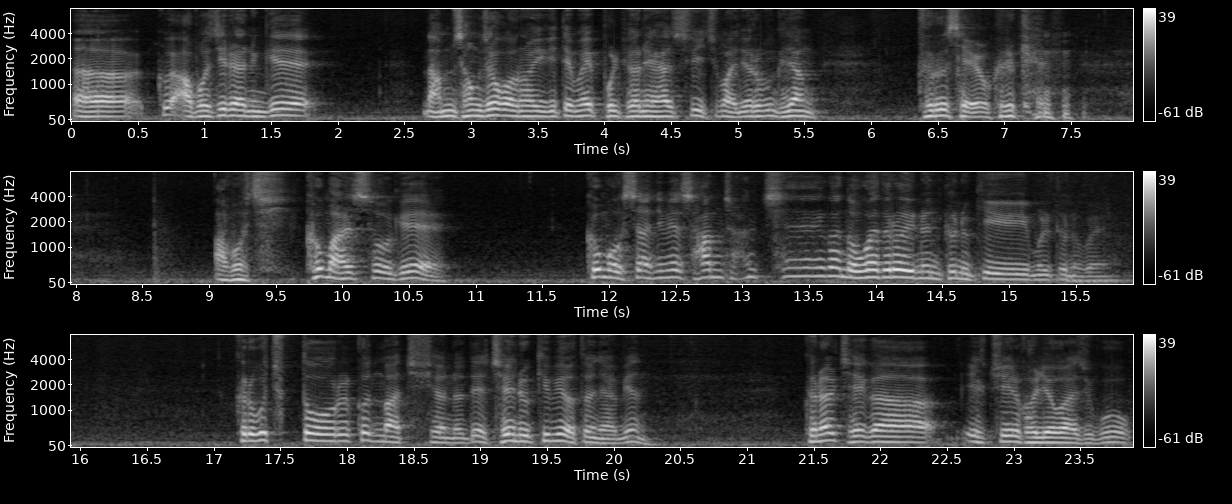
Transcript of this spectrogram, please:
어, 그 아버지라는 게 남성적 언어이기 때문에 불편해 할 수 있지만 여러분 그냥 들으세요. 그렇게 아버지 그 말 속에 그 목사님의 삶 전체가 녹아들어 있는 그 느낌을 드는 거예요. 그리고 축도를 끝마치셨는데 제 느낌이 어떠냐면 그날 제가 일주일 걸려가지고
